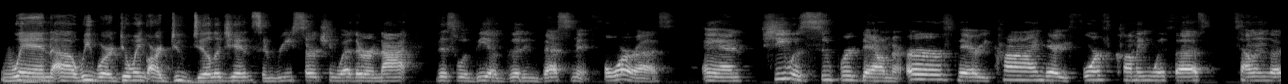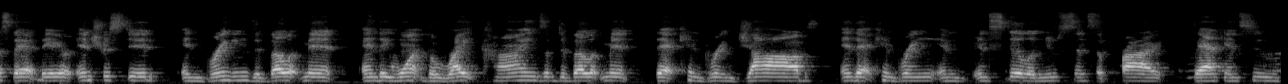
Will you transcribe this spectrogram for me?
when uh, we were doing our due diligence and researching whether or not this would be a good investment for us. And she was super down to earth, very kind, very forthcoming with us, telling us that they are interested in bringing development and they want the right kinds of development that can bring jobs and that can bring and instill a new sense of pride back into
